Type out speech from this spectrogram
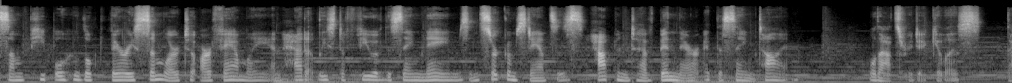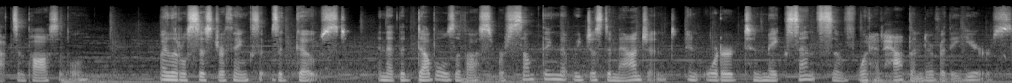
some people who looked very similar to our family and had at least a few of the same names and circumstances happened to have been there at the same time. Well, that's ridiculous. That's impossible. My little sister thinks it was a ghost and that the doubles of us were something that we just imagined in order to make sense of what had happened over the years.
